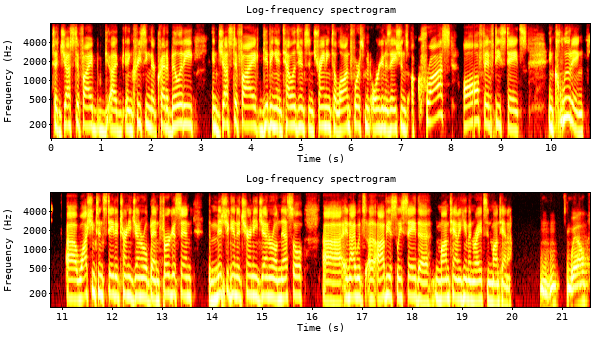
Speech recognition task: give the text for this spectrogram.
to justify uh, increasing their credibility, and justify giving intelligence and training to law enforcement organizations across all 50 states, including uh, Washington State Attorney General Ben Ferguson, the Michigan Attorney General Nessel, uh, and I would uh, obviously say the Montana Human Rights in Montana. Mm-hmm. Well,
